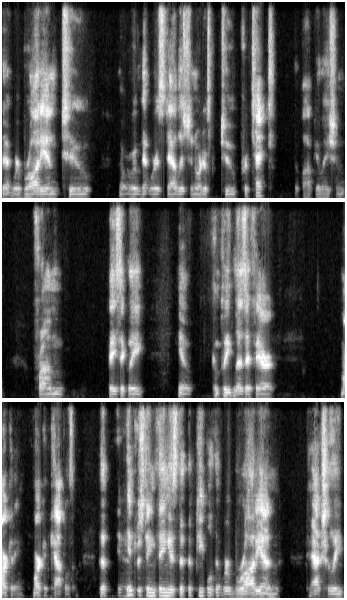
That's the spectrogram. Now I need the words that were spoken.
that were brought in to, or that were established in order to protect the population from basically, you know, complete laissez-faire marketing, market capitalism. The yeah. interesting thing is that the people that were brought in to actually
